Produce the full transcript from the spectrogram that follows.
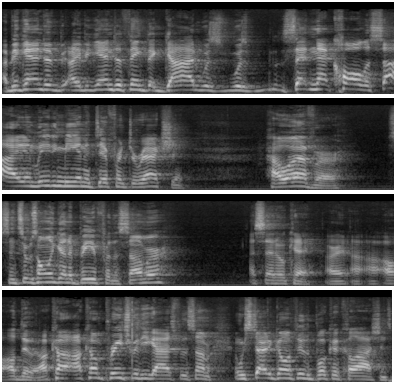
I began to, I began to think that God was, was setting that call aside and leading me in a different direction. However, since it was only going to be for the summer, I said, okay, all right, I'll, I'll do it. I'll come, I'll come preach with you guys for the summer. And we started going through the book of Colossians.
